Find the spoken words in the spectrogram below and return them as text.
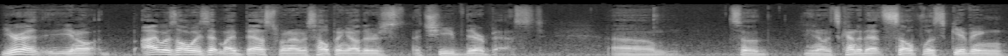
you're at, you know, I was always at my best when I was helping others achieve their best. Um, so you know, it's kind of that selfless giving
